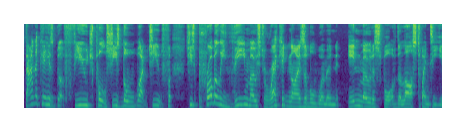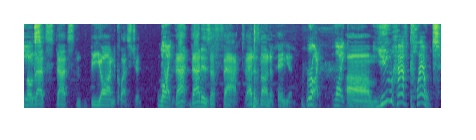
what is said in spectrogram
Danica has got huge pull. She's the like she she's probably the most recognizable woman in motorsport of the last twenty years. Oh, that's that's beyond question. like That that is a fact. That is not an opinion. right, like Um, you have clout.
